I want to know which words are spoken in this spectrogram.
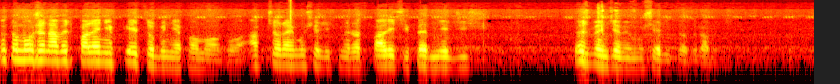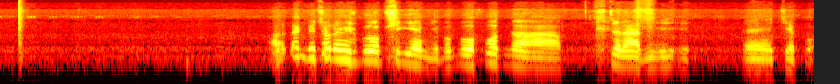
no to może nawet palenie w piecu by nie pomogło. A wczoraj musieliśmy rozpalić i pewnie dziś też będziemy musieli to zrobić. Ale tak wieczorem już było przyjemnie, bo było chłodno, a w szczelarni e, ciepło.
